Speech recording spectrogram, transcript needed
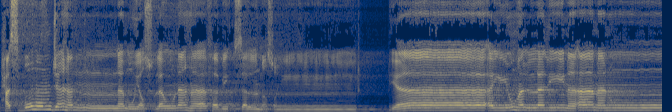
حسبهم جهنم يصلونها فبئس المصير. يا أيها الذين آمنوا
